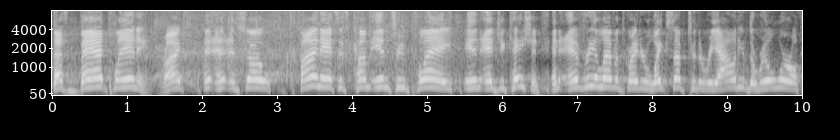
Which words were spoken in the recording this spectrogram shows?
That's bad planning, right? And, and, so finances come into play in education. And every 11th grader wakes up to the reality of the real world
